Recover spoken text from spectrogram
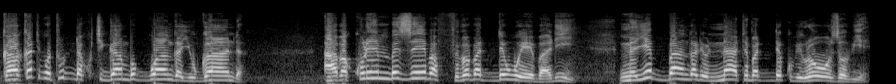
Kaakati bwe tudda ku kigambo ggwanga uganda abakulembeze baffe babadde weebali naye ebbanga lyonna atabadde ku birowoozo bye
